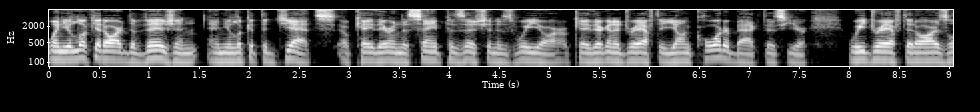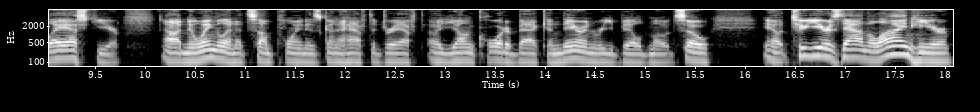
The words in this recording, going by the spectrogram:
when you look at our division and you look at the Jets, okay, they're in the same position as we are. Okay, they're going to draft a young quarterback this year. We drafted ours last year. Uh, New England at some point is going to have to draft a young quarterback, and they're in rebuild mode. So, you know, two years down the line here,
